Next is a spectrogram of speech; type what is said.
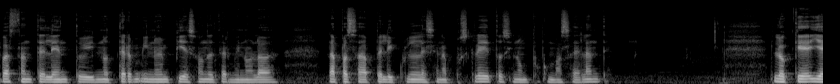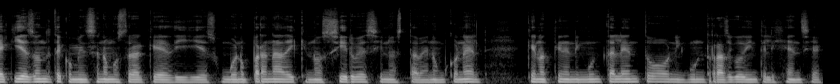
bastante lento y no, y empieza donde terminó la, la pasada película en la escena post crédito, sino un poco más adelante. Lo que, y aquí es donde te comienzan a mostrar que Eddie es un bueno para nada y que no sirve si no está Venom con él, que no tiene ningún talento o ningún rasgo de inteligencia,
